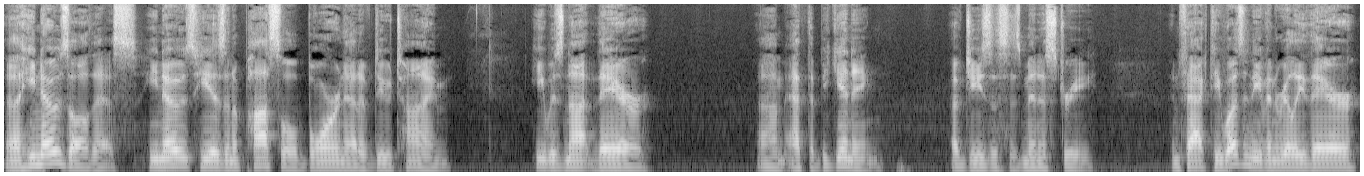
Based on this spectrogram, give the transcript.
Uh, he knows all this. He knows he is an apostle born out of due time. He was not there um, at the beginning of Jesus' ministry. In fact, he wasn't even really there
